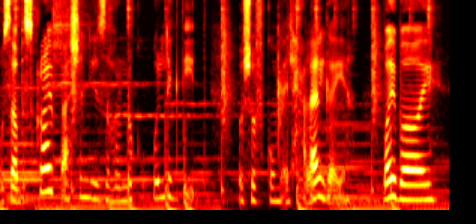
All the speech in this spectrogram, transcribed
و subscribe عشان يظهر لكم كل جديد. وأشوفكم الحلقة الجاية. bye bye.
